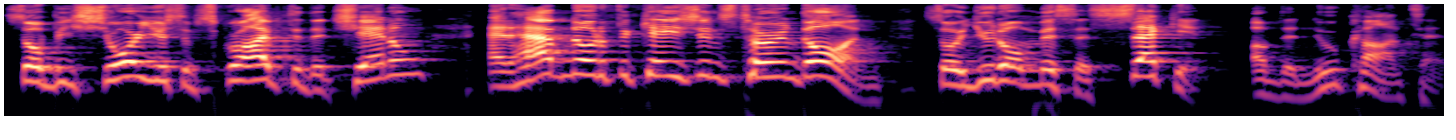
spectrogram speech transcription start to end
So be sure you're subscribed to the channel and have notifications turned on so you don't miss a second of the new content.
